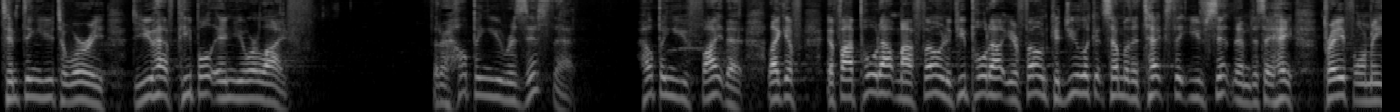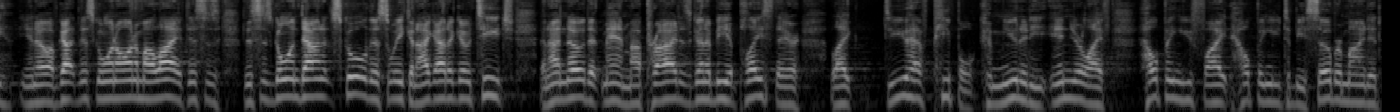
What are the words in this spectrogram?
tempting you to worry. Do you have people in your life that are helping you resist that? Helping you fight that. Like if, if I pulled out my phone, if you pulled out your phone, could you look at some of the texts that you've sent them to say, hey, pray for me. You know, I've got this going on in my life. This is, this is going down at school this week and I got to go teach. And I know that, man, my pride is going to be at place there. Like, do you have people, community in your life helping you fight, helping you to be sober minded,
